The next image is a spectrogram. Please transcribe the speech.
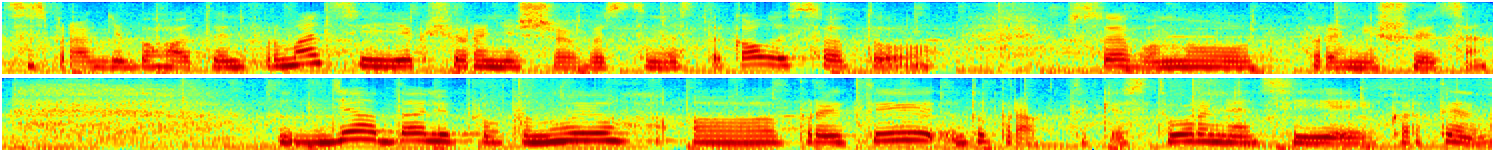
Це справді багато інформації. Якщо раніше ви з цим не стикалися, то все воно перемішується. Я далі пропоную е, перейти до практики створення цієї картини.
